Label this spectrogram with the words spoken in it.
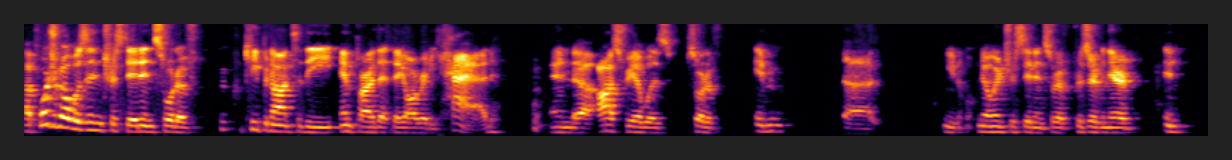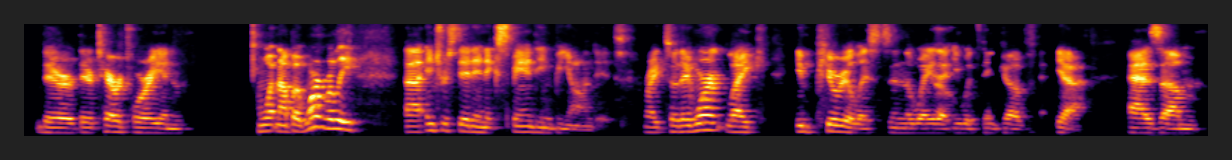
uh, Portugal was interested in sort of keeping on to the empire that they already had, and uh, Austria was sort of in, uh, you know no interested in sort of preserving their in their their territory and whatnot, but weren't really uh, interested in expanding beyond it, right? So they weren't like imperialists in the way that you would think of, yeah, as um,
